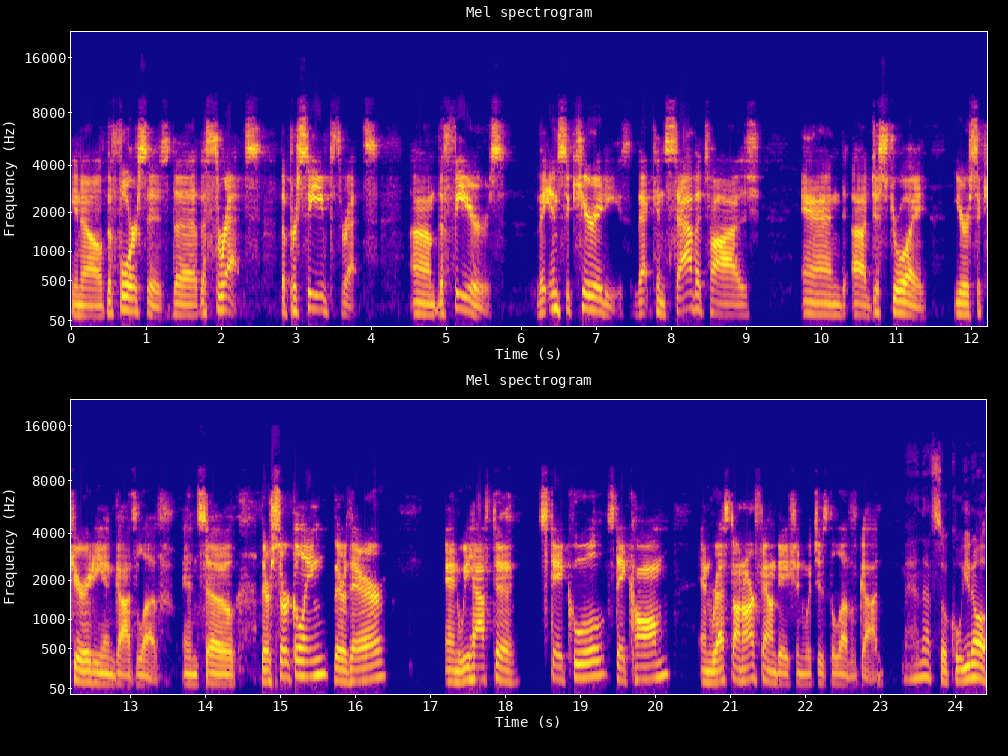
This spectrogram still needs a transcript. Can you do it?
You know, the forces, the the threats, the perceived threats, um, the fears the insecurities that can sabotage and uh, destroy your security in God's love. And so they're circling, they're there, and we have to stay cool, stay calm, and rest on our foundation, which is the love of God. Man, that's so cool. You know,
